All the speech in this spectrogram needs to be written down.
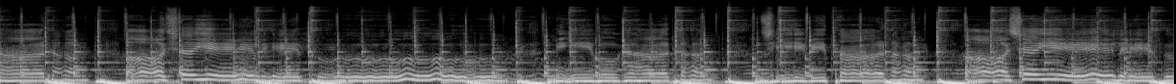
జీవితాన ఆశయే లేదు. నీవుగాక జీవితాన ఆశయే లేదు.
